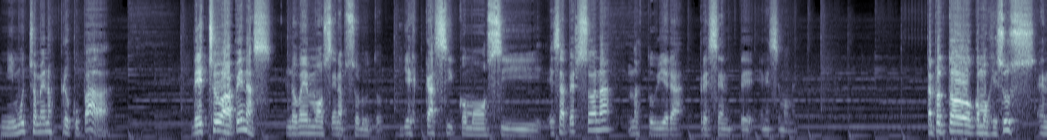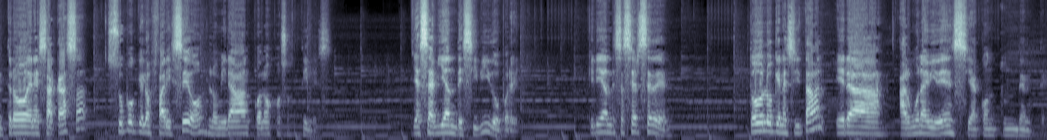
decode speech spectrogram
ni mucho menos preocupada. De hecho, apenas lo vemos en absoluto, y es casi como si esa persona no estuviera presente en ese momento. Tan pronto como Jesús entró en esa casa, supo que los fariseos lo miraban con ojos hostiles. Ya se habían decidido por él. Querían deshacerse de él. Todo lo que necesitaban era alguna evidencia contundente.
